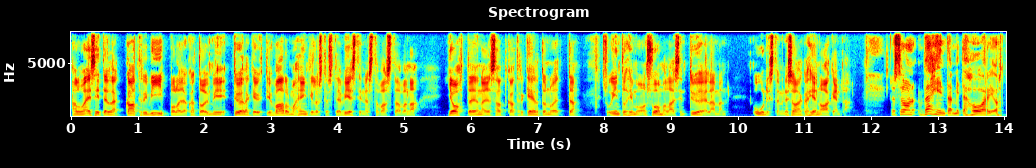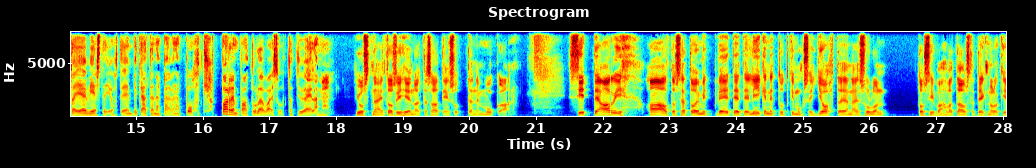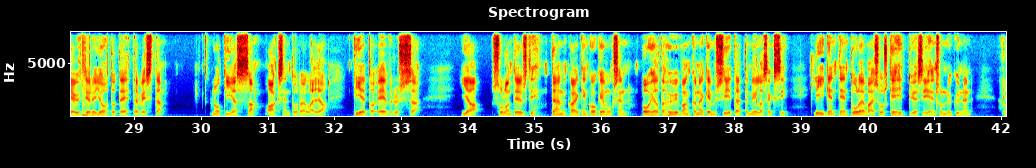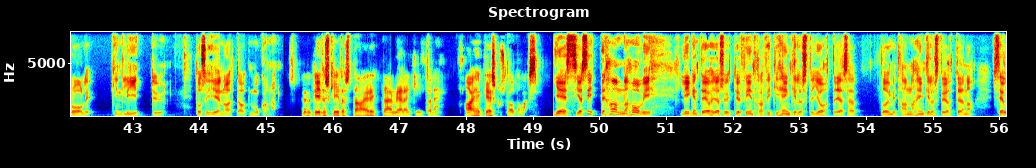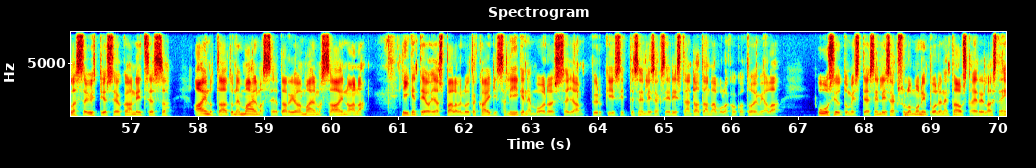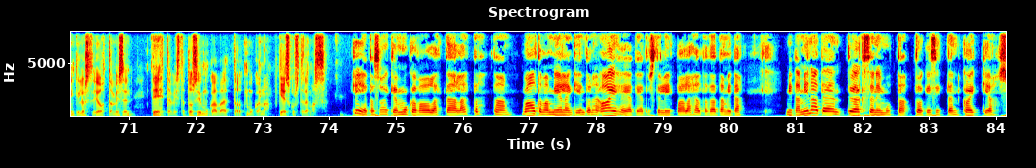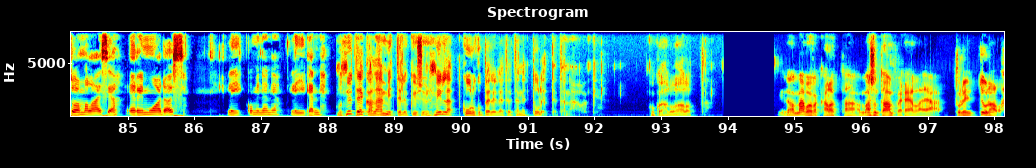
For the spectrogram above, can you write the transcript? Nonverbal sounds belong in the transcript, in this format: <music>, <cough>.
haluan esitellä Katri Viippola, joka toimii työeläkeyhtiö Varma henkilöstöstä ja viestinnästä vastaavana johtajana. Ja sä oot Katri kertonut, että sun intohimo on suomalaisen työelämän uudistaminen. Se on aika hieno agenda. No se on vähintä, mitä HR-johtajien ja viestinjohtajien pitää tänä päivänä pohtia. Parempaa tulevaisuutta työelämään. Just näin. Tosi hienoa, että saatiin sut tänne mukaan. Sitten Ari Aalto, sä toimit VTT-liikennetutkimuksen johtajana ja sulla on tosi vahva tausta teknologiayhtiöiden johtotehtävistä Nokiassa, Accenturella ja Tietoevryssä. Ja sulla on tietysti tämän kaiken kokemuksen pohjalta hyvin vankka näkemys siitä, että millaiseksi liikenteen tulevaisuus kehittyy ja siihen sun nykyinen roolikin liittyy. Tosi hienoa, että olet mukana. Kiitos, kiitos. Tämä on erittäin mielenkiintoinen aihe keskusteltavaksi. Yes, ja sitten Hanna Hovi, liikenteenohjausyhtiö Fintrafikin henkilöstöjohtaja. Sä toimit Hanna henkilöstöjohtajana sellaisessa yhtiössä, joka on itse asiassa ainutlaatuinen maailmassa ja tarjoaa maailmassa ainoana liikenteenohjauspalveluita kaikissa liikennemuodoissa ja pyrkii sitten sen lisäksi edistämään datan avulla koko toimialaa uusiutumista ja sen lisäksi sulla on monipuolinen tausta erilaisten henkilöstöjohtamisen tehtävistä. Tosi mukava, että olet mukana keskustelemassa. Kiitos, oikein mukava olla täällä. Että tämä on valtavan mielenkiintoinen aihe ja tietysti liippaa läheltä tätä, mitä, mitä minä teen työkseni, mutta toki sitten kaikkia suomalaisia eri muodoissa liikkuminen ja liikenne. Mutta nyt eka lämmittelykysymys. Millä kulkupelillä te tänne tulitte tänään oikein? Kuka haluaa aloittaa? No, mä voin vaikka aloittaa. Mä asun Tampereella ja tulin junalla.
